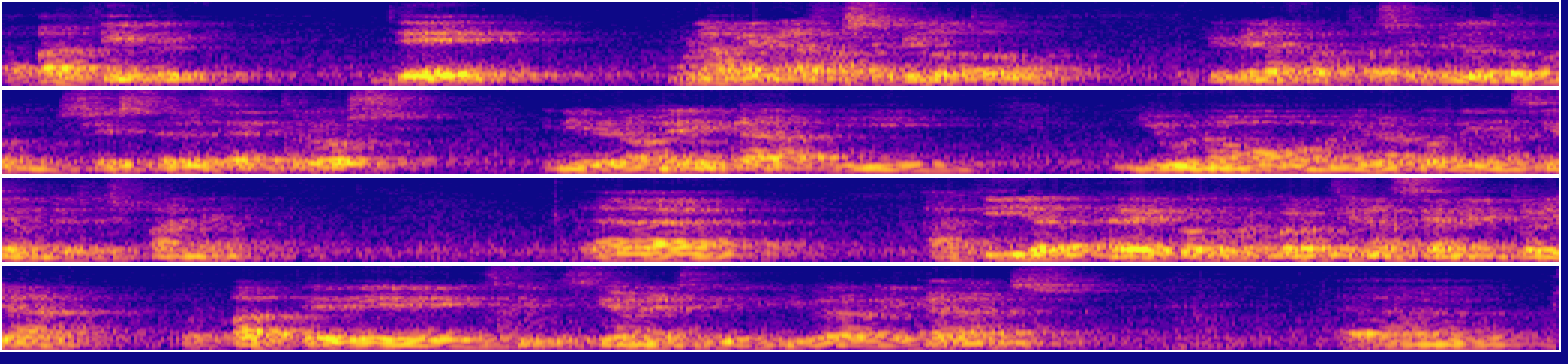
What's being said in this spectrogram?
a partir de una primera fase piloto, primera fase piloto con seis telecentros en Iberoamérica y, y, uno, y una coordinación desde España. Eh, aquí eh, con, un, con, un, financiamiento ya por parte de instituciones iberoamericanas. Eh,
